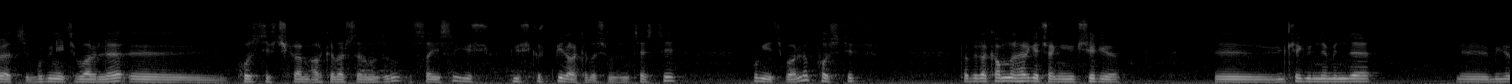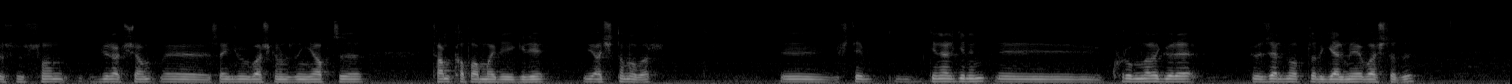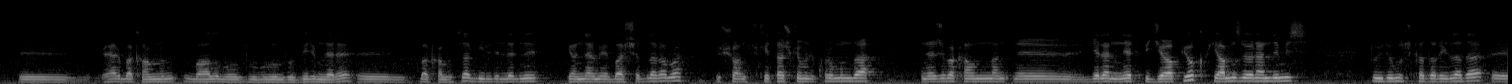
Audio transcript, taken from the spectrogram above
Evet, bugün itibariyle e, pozitif çıkan arkadaşlarımızın sayısı 100, 141 arkadaşımızın testi bugün itibariyle pozitif. Tabi rakamlar her geçen gün yükseliyor. E, ülke gündeminde e, biliyorsunuz son dün akşam e, Sayın Cumhurbaşkanımızın yaptığı tam kapanma ile ilgili bir açıklama var. E, işte genelgenin e, kurumlara göre özel notları gelmeye başladı. Ee, her bakanlığın bağlı bulunduğu, bulunduğu birimlere e, bakanlıklar bildirilerini göndermeye başladılar ama şu an Türkiye Taş Kömürü Kurumu'nda Enerji Bakanlığı'ndan e, gelen net bir cevap yok. Yalnız öğrendiğimiz, duyduğumuz kadarıyla da e,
